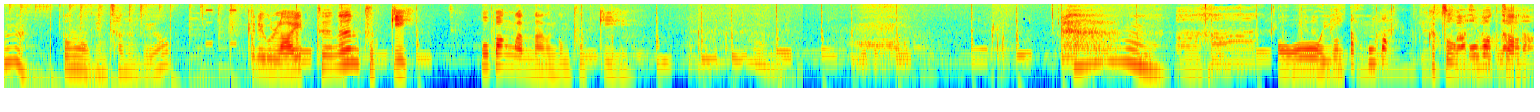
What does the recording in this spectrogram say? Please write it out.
음 너무 괜찮은데요? 그리고 라이트는 붓기. 호박 맛 나는 건 붓기. 딱 호박. 그쵸? 호박차. 확 난다.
